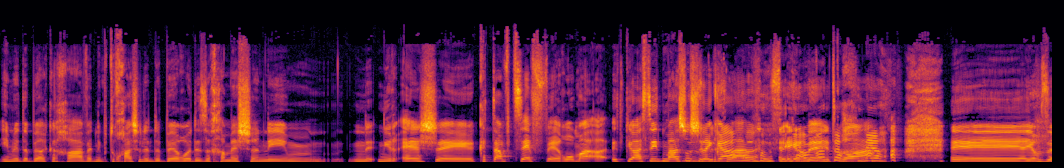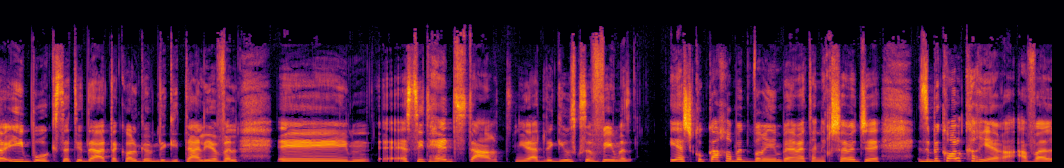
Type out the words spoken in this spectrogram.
אם נדבר ככה, ואני בטוחה שנדבר עוד איזה חמש שנים, נראה שכתבת ספר, או מה, כאילו עשית משהו שבכלל, זה גם בתוכניות. היום זה אי-בוקס, את יודעת, הכל גם דיגיטלי, אבל עשית Head Start, נראה לגיוס כספים. יש כל כך הרבה דברים, באמת, אני חושבת שזה בכל קריירה, אבל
